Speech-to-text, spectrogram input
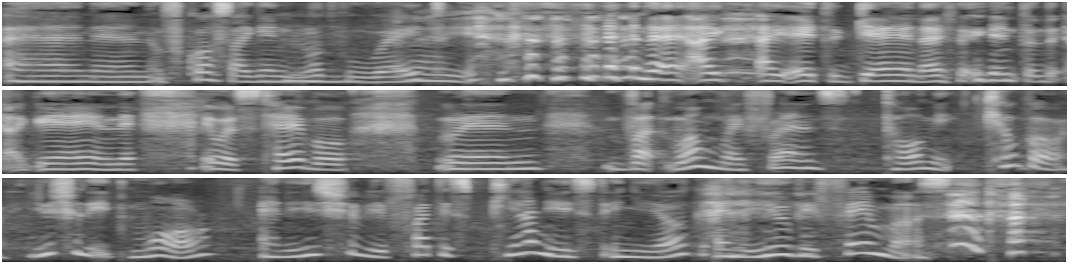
And then, of course, I gained a lot of mm. weight Right. and then I, I ate again, I ate again, and it was terrible. When, but one of my friends told me, Kyoko, you should eat more, and you should be the fattest pianist in New York, and you'll be famous.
